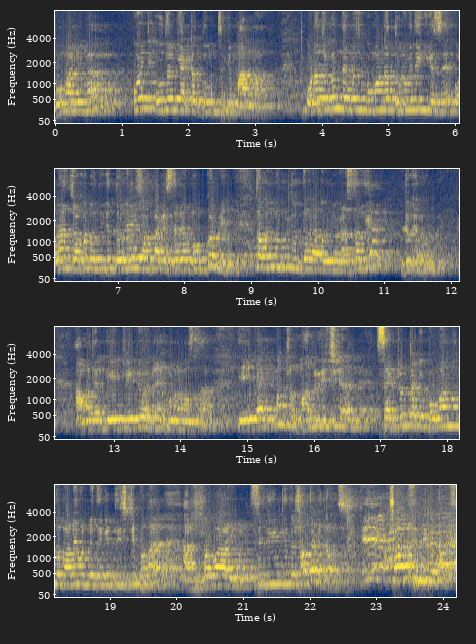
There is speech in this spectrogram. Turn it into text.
বোমা নিবা, ওই ওদেরকে একটা দূর থেকে মারবা। ওরা যখন দেখবে যে বোমাটা দূরে ওইদিকে গেছে, ওরা যখন ওইদিকে দৌড়ে সব পাকিস্তানের মুখ করবে, তখন মুক্তিযোদ্ধারা অন্য রাস্তা দিয়ে ঢুকে পড়বে। আমাদের এই ট্রেডেও এমন অবস্থা। এই একমাত্র মালয়েশিয়ার সেক্টরটাকে বোমার মতো বানায়, অন্যদিকে দৃষ্টি ফলায়, আর সবাই সিন্ডিকেট কিন্তু সব জায়গাতে হচ্ছে। সব সিন্ডিকেট হচ্ছে।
